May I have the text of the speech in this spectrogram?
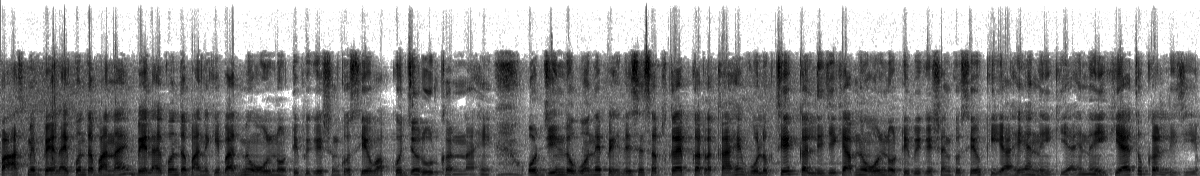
पास में बेल आइकन दबाना है। बेल आइकन दबाने के बाद में ऑल नोटिफिकेशन को सेव आपको ज़रूर करना है। और जिन लोगों ने पहले से सब्सक्राइब कर रखा है, वो लोग चेक कर लीजिए कि आपने ऑल नोटिफिकेशन को सेव किया है या नहीं किया है। नहीं किया है तो कर लीजिए।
